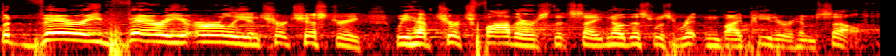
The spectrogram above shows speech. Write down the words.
But very, very early in church history, we have church fathers that say, no, this was written by Peter himself.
